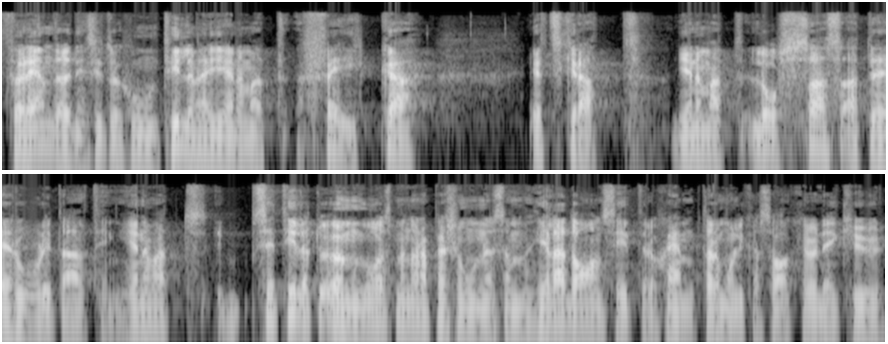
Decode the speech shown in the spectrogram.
förändra din situation till och med genom att fejka ett skratt. Genom att låtsas att det är roligt allting. Genom att se till att du umgås med några personer som hela dagen sitter och skämtar om olika saker och det är kul.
